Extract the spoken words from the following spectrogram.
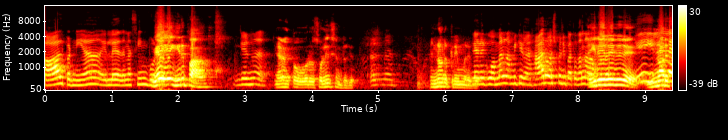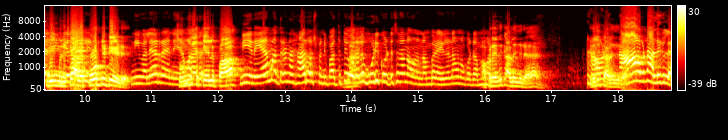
கால் பண்ணியா? இல்ல எதனா சீன் போடு. ஏய் இருப்பா. என்ன? எனக்கு ஒரு சொல்யூஷன் இருக்கு. என்ன? இன்னொரு க்ரீம் இருக்கு. எனக்கு உன் மேல நம்பிக்கை இல்லை. ஹேர் வாஷ் பண்ணி பார்த்தா தான் இரு இரு இரு, இன்னொரு க்ரீம் இருக்கு. அதை. போட்டுட்டே எடு. நீ விளையாடுற என்ன ஏமாத்துற. கேளுப்பா. நீ என்ன ஏமாத்துற நான் ஹேர் வாஷ் பண்ணி பார்த்துட்டு ஒருவேளை முடி கொட்டுச்சுன்னா நான் உன்னை நம்புறேன். இல்லைன்னா உனக்கு நம்ப அப்புறம் எதுக்கு அழுகுற? எதுக்கு அழுகுற? நான் ஒன்றும் அழுகல.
